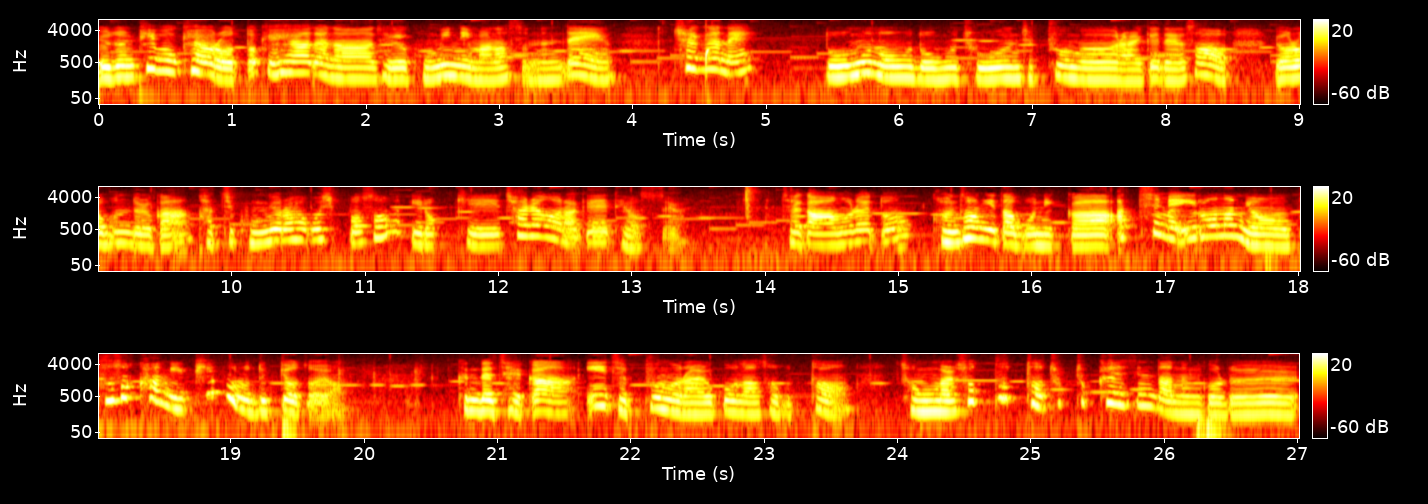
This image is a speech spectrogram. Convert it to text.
요즘 피부 케어를 어떻게 해야 되나 되게 고민이 많았었는데 최근에 너무너무너무 좋은 제품을 알게 돼서 여러분들과 같이 공유를 하고 싶어서 이렇게 촬영을 하게 되었어요. 제가 아무래도 건성이다 보니까 아침에 일어나면 푸석함이 피부로 느껴져요. 근데 제가 이 제품을 알고 나서부터 정말 속부터 촉촉해진다는 거를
